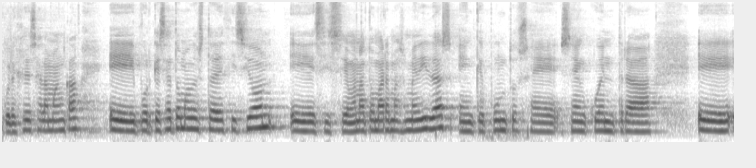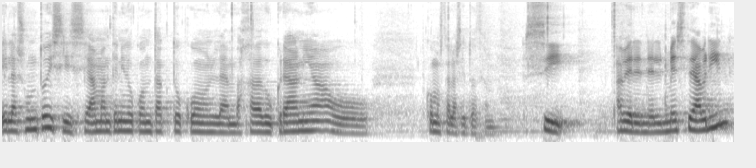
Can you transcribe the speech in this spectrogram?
Colegio de Salamanca, eh, ¿por qué se ha tomado esta decisión? Eh, si se van a tomar más medidas, ¿en qué punto se, encuentra eh, el asunto y si se ha mantenido contacto con la Embajada de Ucrania o cómo está la situación. Sí, a ver, en el mes de abril,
